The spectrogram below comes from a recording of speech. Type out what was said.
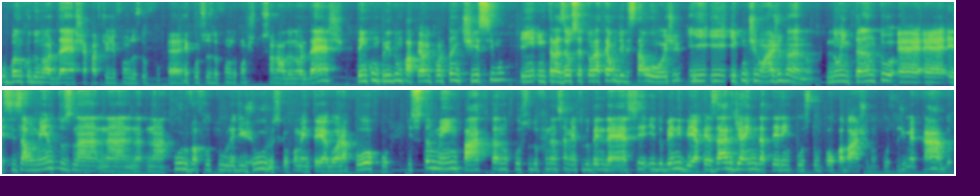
o Banco do Nordeste, a partir de fundos do, é, recursos do Fundo Constitucional do Nordeste, tem cumprido um papel importantíssimo em, em trazer o setor até onde ele está hoje e, e, e continuar ajudando. No entanto, é, é, esses aumentos na, na, na curva futura de juros que eu comentei agora há pouco, isso também impacta no custo do financiamento do BNDES e do BNB. Apesar de ainda terem custo um pouco abaixo de um custo de mercado,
